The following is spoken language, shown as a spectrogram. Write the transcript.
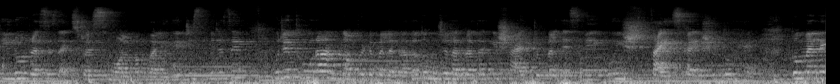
तीनों ड्रेसेस एक्स्ट्रा स्मॉल मंगवा ली थी जिसकी वजह से मुझे थोड़ा अनकंफर्टेबल लग रहा था। तो मुझे लग रहा था कि शायद ट्रिपल एस में कोई साइज़ का इशू तो है। तो मैंने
